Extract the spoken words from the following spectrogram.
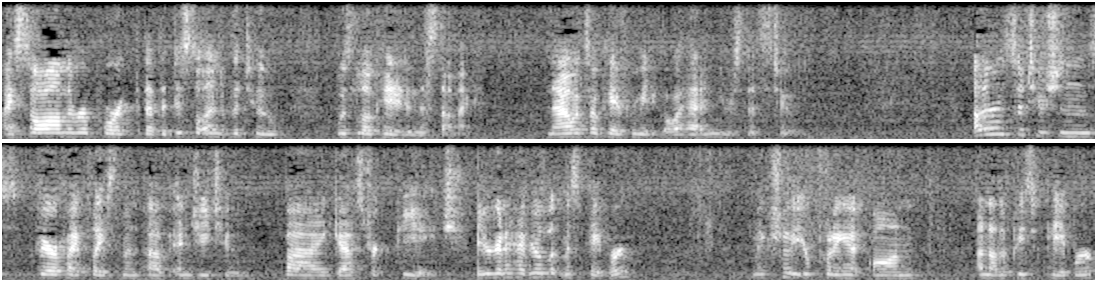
I saw on the report that the distal end of the tube was located in the stomach. Now it's okay for me to go ahead and use this tube. Other institutions verify placement of NG tube by gastric pH. You're going to have your litmus paper make sure that you're putting it on another piece of paper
